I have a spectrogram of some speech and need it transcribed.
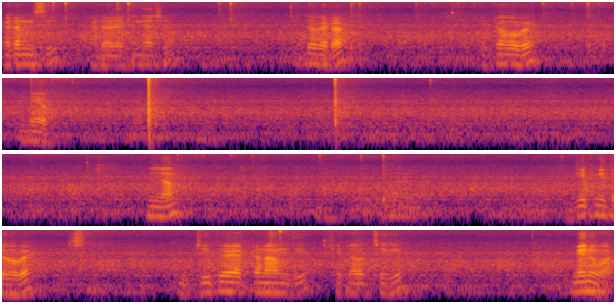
হেডার নিছি হেডার এখানে আসে। এটা হেডার এটা হবে নেভ নিলাম। ডিপ নিতে হবে। ডিপে একটা নাম দিই, সেটা হচ্ছে কি, menu bar.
